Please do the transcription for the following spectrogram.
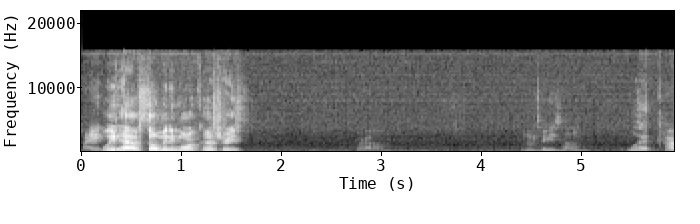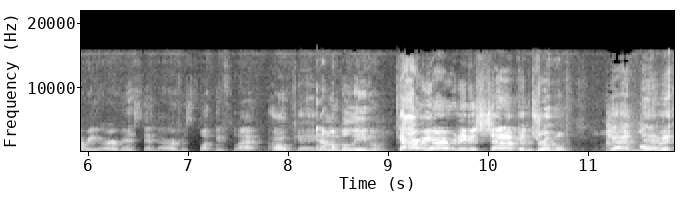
Like- We'd have so many more countries. Bro, let me tell you something. What? Kyrie Irving said the Earth is fucking flat, Okay. and I'm gonna believe him. Kyrie Irving need to shut up and dribble. God damn it.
